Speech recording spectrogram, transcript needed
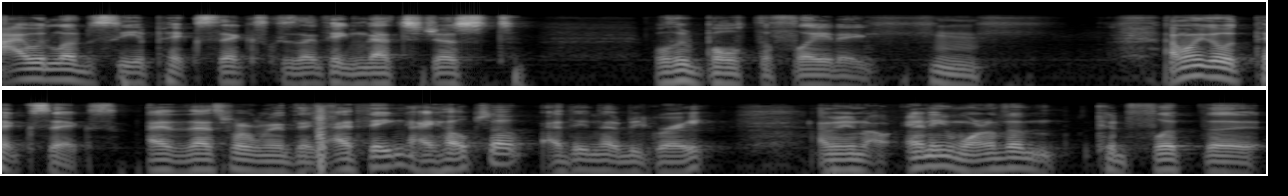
I would love to see a pick six because I think that's just well, they're both deflating. Hmm. I'm gonna go with pick six. I, that's what I'm gonna think. I think I hope so. I think that'd be great. I mean, any one of them could flip the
